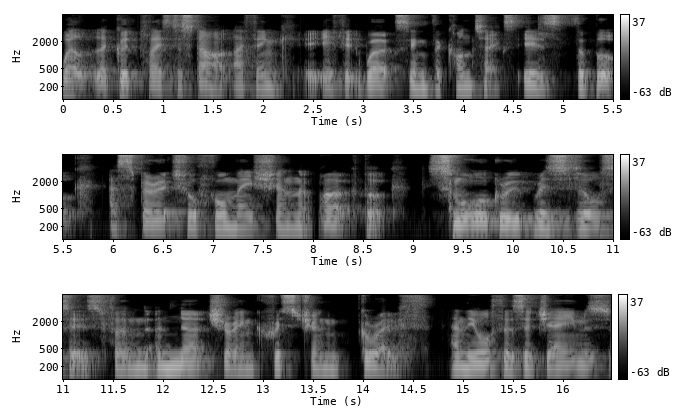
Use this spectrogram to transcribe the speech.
Well, a good place to start, I think, if it works in the context, is the book, A Spiritual Formation Workbook. Small group resources for n- nurturing Christian growth. And the authors are James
